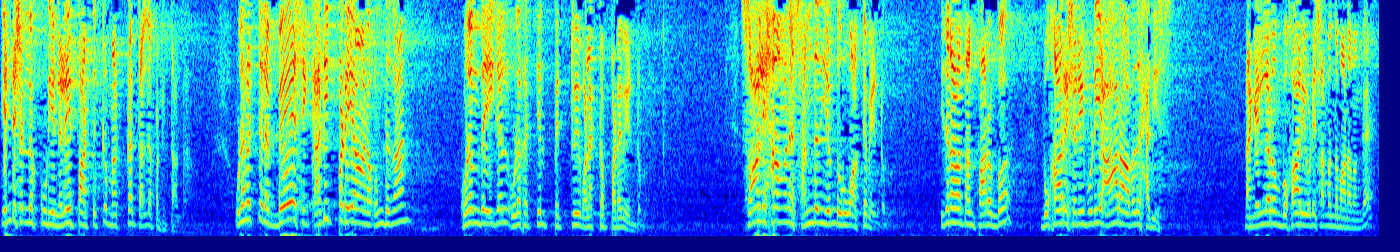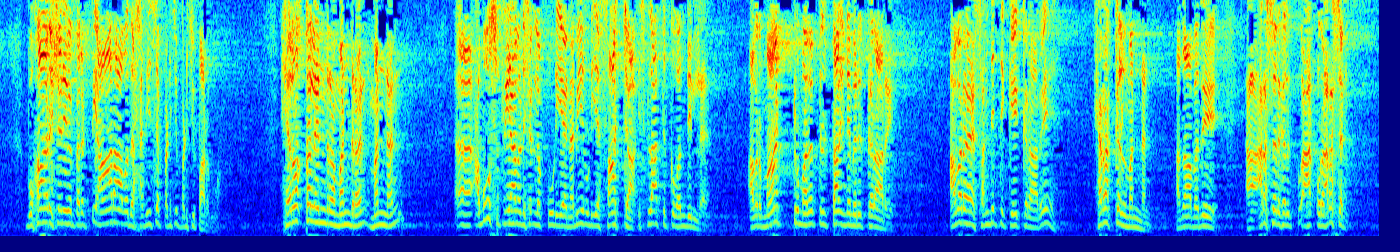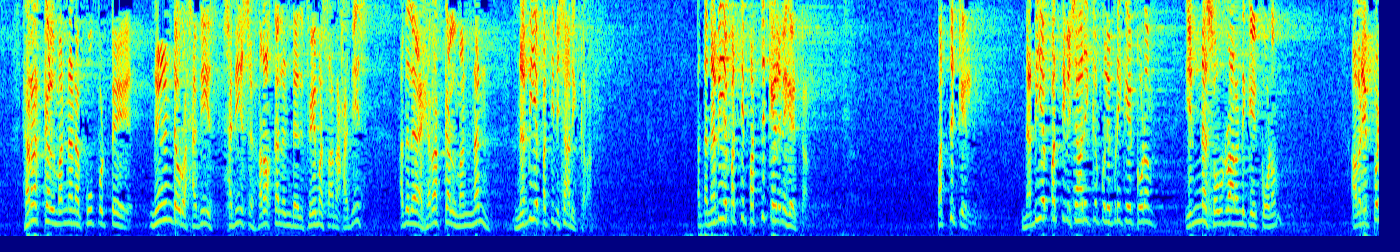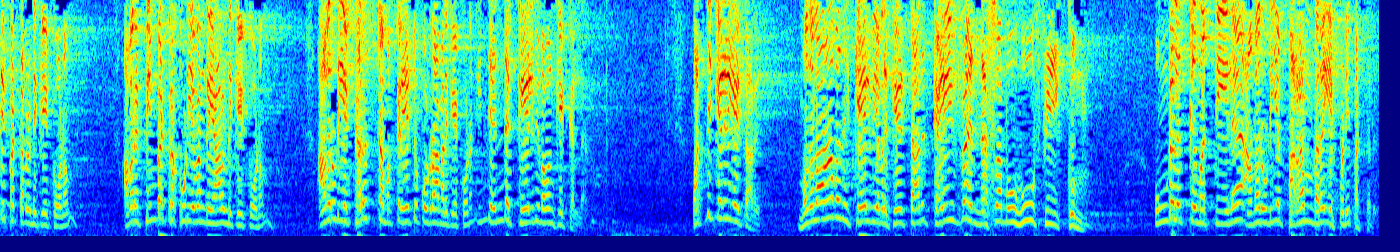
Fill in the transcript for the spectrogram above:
என்று சொல்லக்கூடிய நிலைப்பாட்டுக்கு மக்கள் தள்ளப்பட்டுட்டாங்க. உலகத்தில் பேசிக் அடிப்படையான ஒன்றுதான் குழந்தைகள் உலகத்தில் பெற்று வளர்க்கப்பட வேண்டும். சாலிகான சந்ததி என்று உருவாக்க வேண்டும். இதனால தான் பாருங்க புகாரி ஷரீஃபுடைய ஆறாவது ஹதீஸ். நாங்க எல்லாரும் புகாரியுடைய சம்பந்தமானவங்க. புகாரி ஷரீஃபை பரட்டி ஆறாவது ஹதீஸை படிச்சு படிச்சு பாருங்க. ஹெரோக்கல் என்ற மன்றன் மன்னன் அபூ சுஃபியான் சொல்லக்கூடிய நபீனுடைய சாச்சா இஸ்லாத்துக்கு வந்தில்லை. அவர் மாற்று மதத்தில் தான் இன்னும் இருக்கிறாரு. அவரை சந்தித்து கேட்கிறாரு ஹெரக்கல் மன்னன். அதாவது அரசர்களுக்கு ஒரு அரசன். ஹெரக்கல் மன்னனை கூப்பிட்டு நீண்ட ஒரு ஹதீஸ் ஹதீஸ் ஹெரக்கல் என்றது ஃபேமஸான ஹதீஸ். அதுல ஹெரக்கல் மன்னன் நபியை பத்தி விசாரிக்கிறான். அந்த நபியை பத்தி பத்து கேள்வி கேட்டான். பத்து கேள்வி. நபியை பத்தி விசாரிக்கக்குள் எப்படி கேட்கணும்? என்ன சொல்றாருன்னு கேட்கணும். அவர் எப்படிப்பட்டவர் என்று கேட்கணும். அவரை பின்பற்றக்கூடியவங்க யாருன்னு கேட்கணும். அவருடைய கருத்தை மக்கள் ஏற்றுக்கொள்றாங்கன்னு கேட்கணும். இந்த எந்த கேள்வியும் அவன் கேட்கல. பத்து கேள்வி கேட்டாரு. முதலாவது கேள்வி அவர் கேட்டாரு கைவ நசபுஹு ஃபீக்கும்? உங்களுக்கு மத்தியில அவருடைய பரம்பரை எப்படிப்பட்டது?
